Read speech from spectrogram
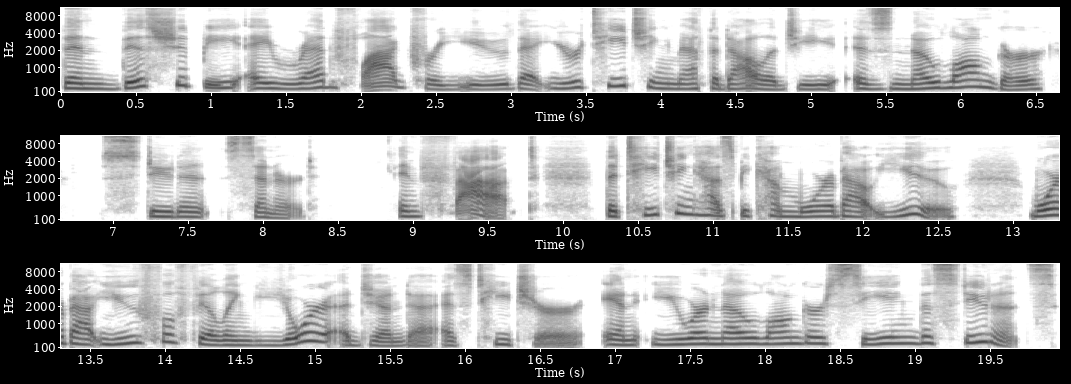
then this should be a red flag for you that your teaching methodology is no longer student centered. In fact, the teaching has become more about you, more about you fulfilling your agenda as teacher, and you are no longer seeing the students.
